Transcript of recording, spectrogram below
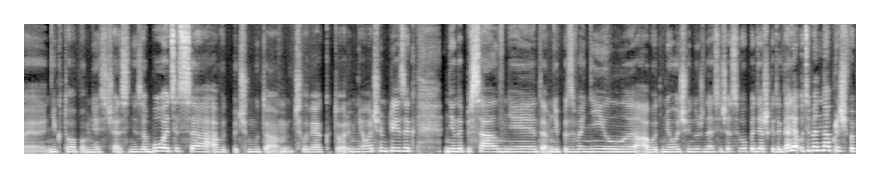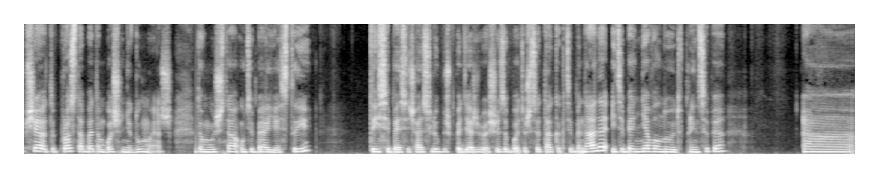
э, никто по мне сейчас не заботится, а вот почему там человек, который мне очень близок, не написал мне, там, не позвонил, а вот мне очень нужна сейчас его поддержка и так далее, у тебя напрочь вообще, ты просто об этом больше не думаешь, потому что у тебя есть ты, ты себя сейчас любишь, поддерживаешь и заботишься так, как тебе надо, и тебя не волнуют, в принципе, э,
